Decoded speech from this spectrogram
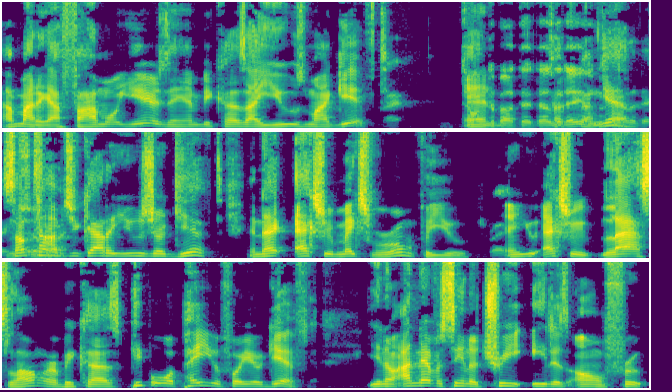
I might have got five more years in because I used my gift. Right. Talked And- about that the other day. Talked the- the yeah. other day. Sometimes Sure. you got to use your gift and that actually makes room for you Right. and you actually last longer because people will pay you for your gift. You know, I never seen a tree eat its own fruit.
